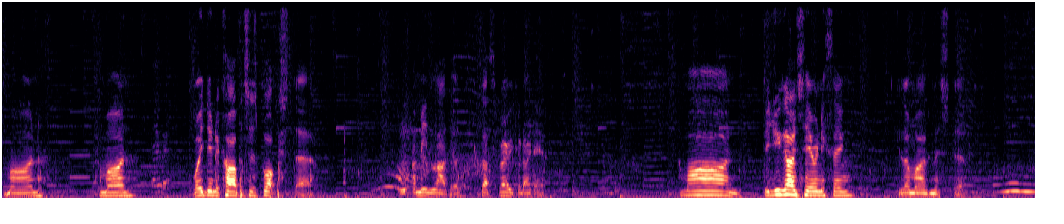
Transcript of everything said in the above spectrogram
Come on. Come on. There What are you doing to carpenter's blocks there? I mean ladder. That's a very good idea. Come on. Did you guys hear anything? Because I might have missed it. Mm.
